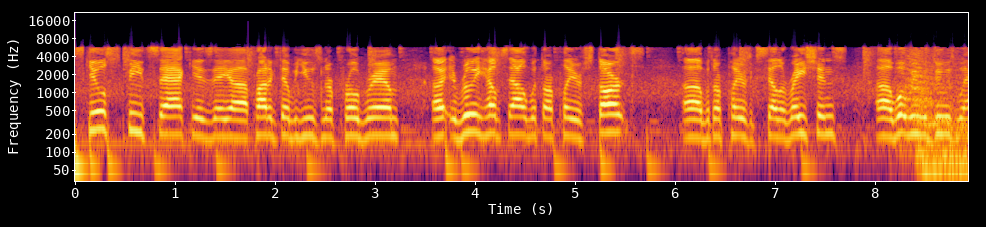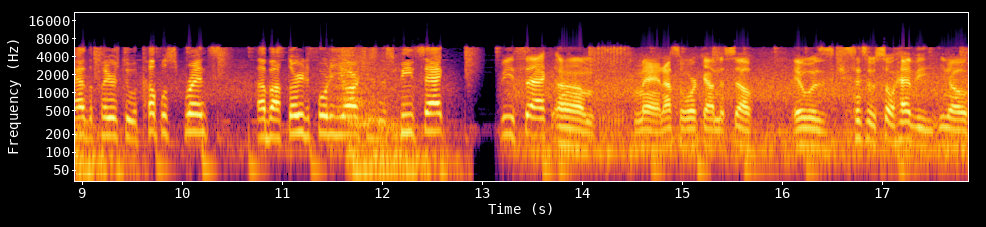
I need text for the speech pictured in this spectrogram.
Skill SpeedSac is a uh, product that we use in our program. Uh, it really helps out with our players' starts, uh, with our players' accelerations. Uh, what we would do is we'll have the players do a couple sprints, about 30 to 40 yards using the SpeedSac. Speed sack, um, man, that's a workout in itself. It was since it was so heavy, you know,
